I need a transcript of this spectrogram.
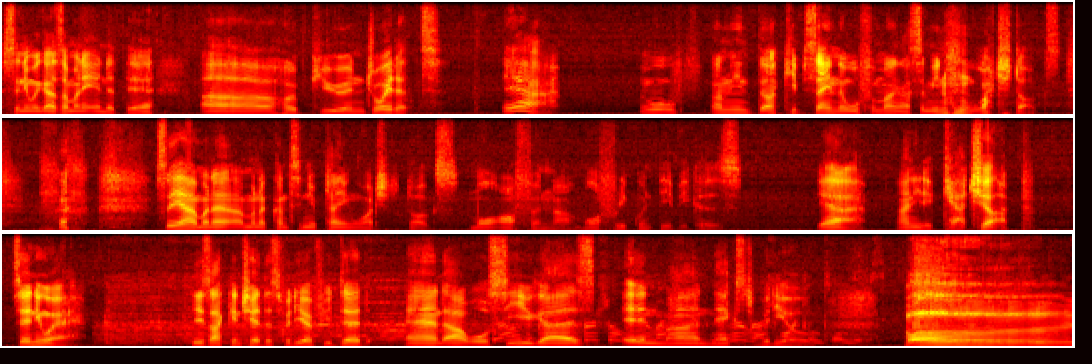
So anyway, guys, I'm gonna end it there. Uh, hope you enjoyed it. Yeah. Well, I mean, I keep saying The Wolf Among Us. I mean, Watch Dogs. so yeah, I'm gonna I'm gonna continue playing Watch Dogs more often now, more frequently because, yeah, I need to catch up. So anyway, please like and share this video if you did, and I will see you guys in my next video. Bye.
